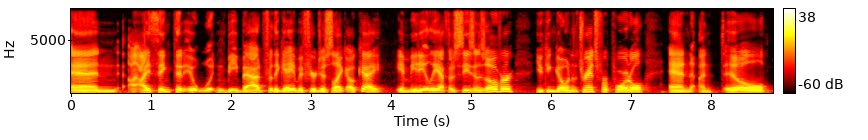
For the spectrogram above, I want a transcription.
and I think that it wouldn't be bad for the game if you're just like, okay, immediately after the season is over, you can go into the transfer portal, and until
